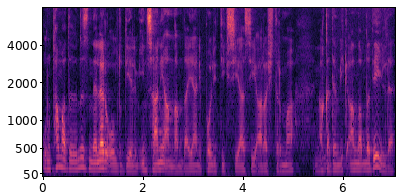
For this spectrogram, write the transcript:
Unutamadığınız neler oldu diyelim insani anlamda yani politik, siyasi, araştırma, akademik anlamda değil de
